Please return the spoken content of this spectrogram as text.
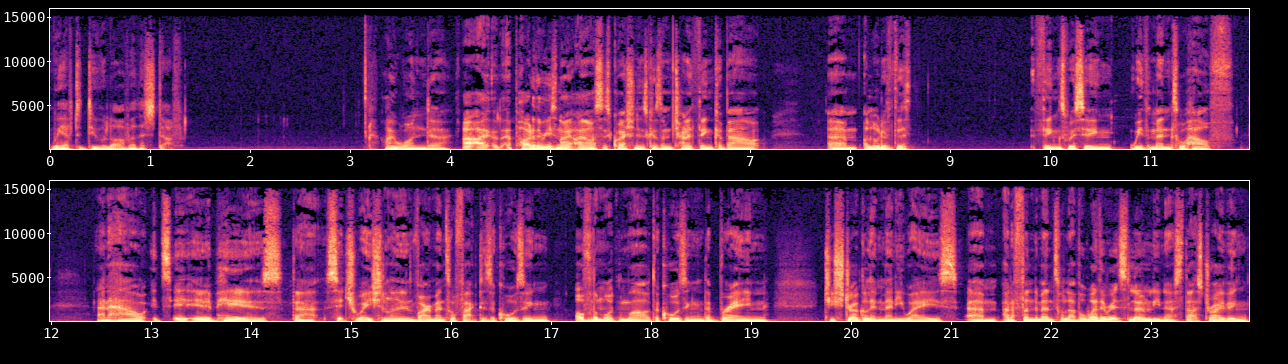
We have to do a lot of other stuff. I wonder. I, I, a part of the reason I, I ask this question is because I'm trying to think about um, a lot of the things we're seeing with mental health and how it's, it, it appears that situational and environmental factors are causing of the modern world are causing the brain to struggle in many ways um, at a fundamental level. Whether it's loneliness that's driving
